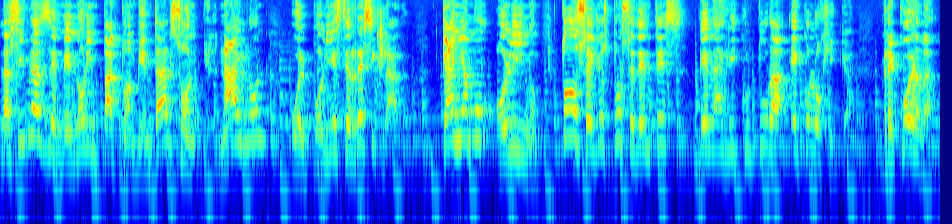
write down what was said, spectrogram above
las fibras de menor impacto ambiental son el nylon o el poliéster reciclado, cáñamo o lino, todos ellos procedentes de la agricultura ecológica. Recuerda,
